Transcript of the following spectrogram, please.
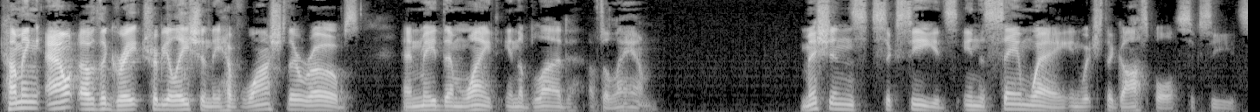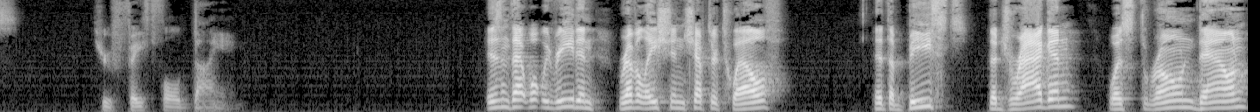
coming out of the great tribulation. They have washed their robes and made them white in the blood of the Lamb. Missions succeeds in the same way in which the gospel succeeds through faithful dying. Isn't that what we read in Revelation chapter 12? That the beast the dragon was thrown down.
